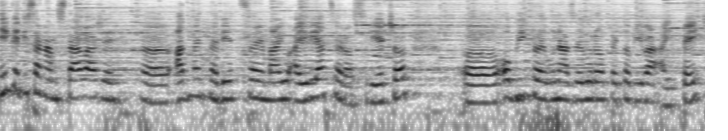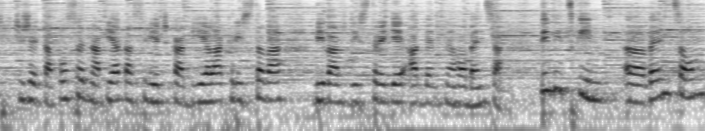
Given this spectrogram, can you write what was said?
Niekedy sa nám stáva, že e, adventné viece majú aj viacero sviečok, e, obvykle u nás v Európe to býva aj 5, čiže tá posledná piata sviečka biela Kristova býva vždy v strede adventného venca. Typickým e, vencom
